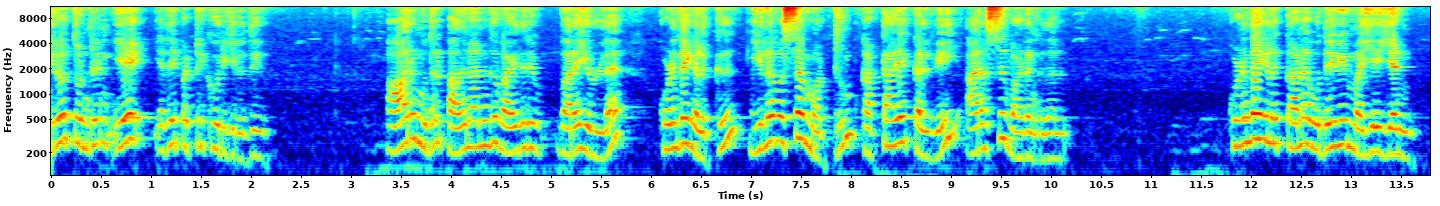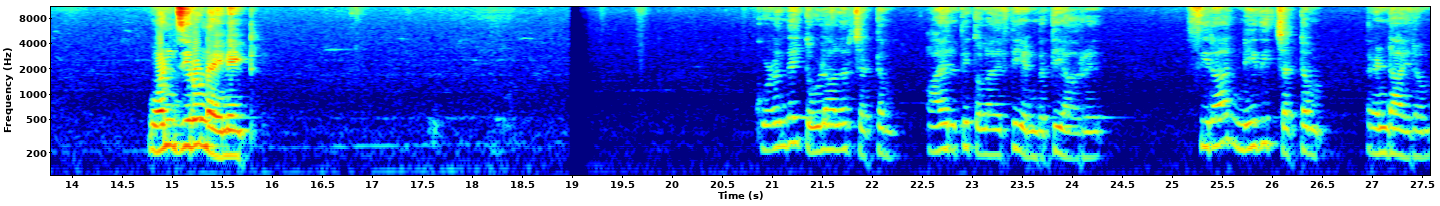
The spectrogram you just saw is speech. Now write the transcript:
இருபத்தொன்றின் ஏ எதை பற்றி கூறுகிறது? ஆறு முதல் பதினான்கு வயது வரையுள்ள குழந்தைகளுக்கு இலவச மற்றும் கட்டாய கல்வியை அரசு வழங்குதல். குழந்தைகளுக்கான உதவி மைய எண் ஒன் ஜீரோ நைன் எயிட். குழந்தை தொழிலாளர் சட்டம் ஆயிரத்தி தொள்ளாயிரத்தி எண்பத்தி ஆறு. சிறார் நீதி சட்டம் ரெண்டாயிரம்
